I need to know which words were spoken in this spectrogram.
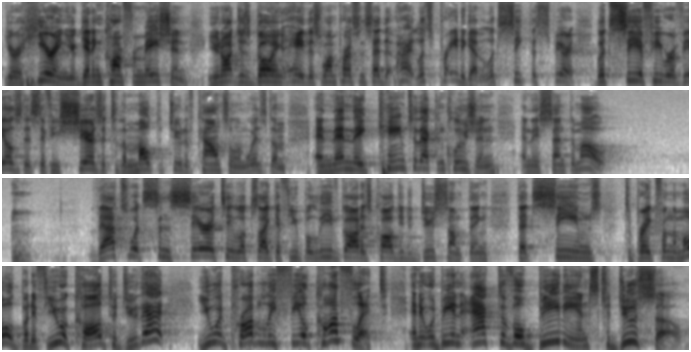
You're hearing, you're getting confirmation. You're not just going, hey, this one person said that. All right, let's pray together. Let's seek the Spirit. Let's see if He reveals this, if He shares it to the multitude of counsel and wisdom. And then they came to that conclusion and they sent them out. That's what sincerity looks like if you believe God has called you to do something that seems to break from the mold. But if you were called to do that, you would probably feel conflict, and it would be an act of obedience to do so.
